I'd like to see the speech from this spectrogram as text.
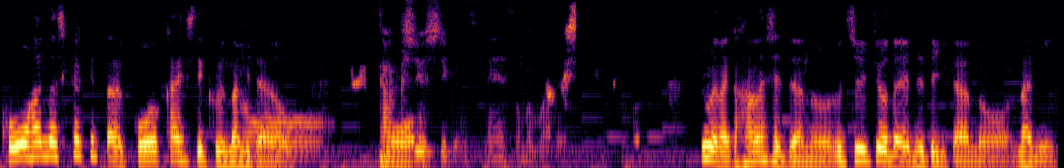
こう話しかけたらこう返してくるなみたいな学習していくんですね、その場で。今なんか話してて、あの、宇宙兄弟出てきたあの、何？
